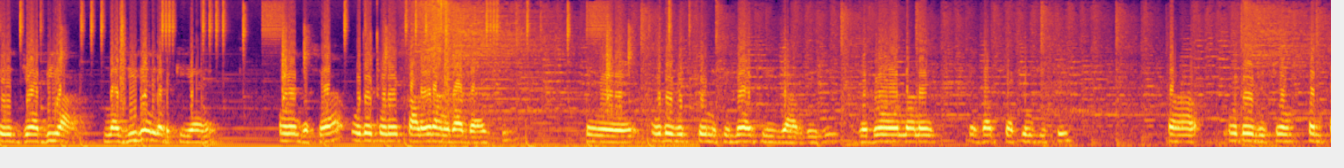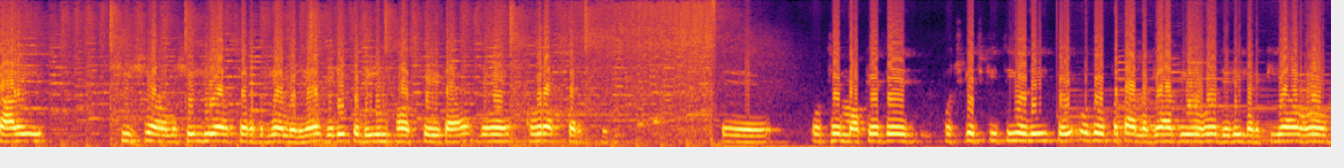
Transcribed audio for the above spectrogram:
ਤੇ ਜੈਬੀਆ ਨਜ਼ੀਰੀਅਨ ਲੜਕੀ ਹੈ ਉਹਨੇ ਦੱਸਿਆ, ਉਹਦੇ ਕੋਲੇ ਕਾਲੇ ਰੰਗ ਦਾ ਬੈਗ ਸੀ ਤੇ ਉਹਦੇ ਵਿੱਚ ਕੋਈ ਨਸ਼ੀਲੀ ਚੀਜ਼ ਜਾਪਦੀ ਸੀ। ਜਦੋਂ ਉਹਨਾਂ ਨੇ ਇਹਦਾ ਚੈਕਿੰਗ ਕੀਤੀ, ਤਾਂ ਉਹਦੇ ਵਿੱਚੋਂ 45 ਸ਼ੀਸ਼ੀਆਂ, ਨਸ਼ੀਲੀਆਂ ਸਿਰਪ ਦੀਆਂ ਮਿਲੀਆਂ, ਜਿਹੜੀ ਕਡੀਨ ਫਾਸਫੇਟ ਹੈ, ਜਿਵੇਂ ਕੋਰੈਕਸ ਸਿਰਪ ਤੇ ਉੱਥੇ ਮੌਕੇ ਤੇ ਪੁੱਛਗਿੱਛ ਕੀਤੀ ਉਹਦੀ, ਤੇ ਉਦੋਂ ਪਤਾ ਲੱਗਿਆ ਵੀ ਉਹ ਜਿਹੜੀ ਲੜਕੀ ਆ, ਉਹ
